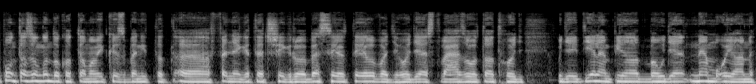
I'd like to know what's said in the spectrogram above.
Pont azon gondolkodtam, amiközben itt a fenyegetettségről beszéltél, vagy hogy ezt vázoltad, hogy ugye itt jelen pillanatban ugye nem olyan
